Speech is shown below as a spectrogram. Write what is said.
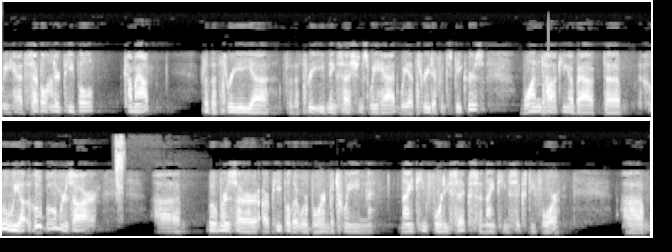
we had several hundred people come out for the three uh, for the three evening sessions we had. We had three different speakers. One talking about uh, who we who boomers are. Boomers are are people that were born between 1946 and 1964. Um,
